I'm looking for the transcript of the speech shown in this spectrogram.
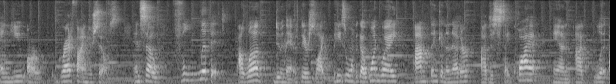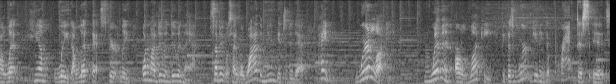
and you are gratifying yourselves. And so, flip it. I love doing that. If there's like, he's wanting to go one way, I'm thinking another, I just stay quiet and I let, I let him lead. I let that spirit lead. What am I doing doing that? Some people say, well, why do the men get to do that? Hey, we're lucky. Women are lucky because we're getting to practice it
